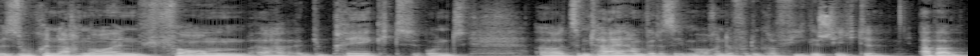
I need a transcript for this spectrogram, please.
Suche nach neuen Formen äh, geprägt und zum Teil haben wir das eben auch in der Fotografiegeschichte. Aber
